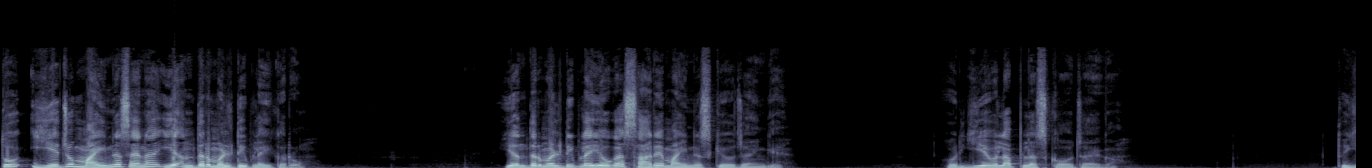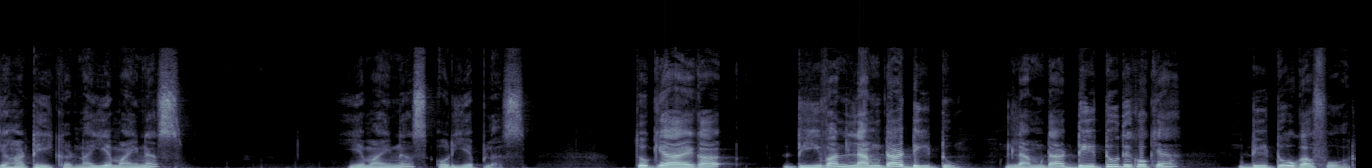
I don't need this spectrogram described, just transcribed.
तो ये जो माइनस है ना, ये अंदर मल्टीप्लाई करो। ये अंदर मल्टीप्लाई होगा, सारे माइनस के हो जाएँगे। और ये वाला प्लस का हो जाएगा। तो यहाँ ठीक करना, ये माइनस ये माइनस और ये प्लस। तो क्या आएगा? D one lambda D two lambda D two देखो क्या डी टू होगा फोर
